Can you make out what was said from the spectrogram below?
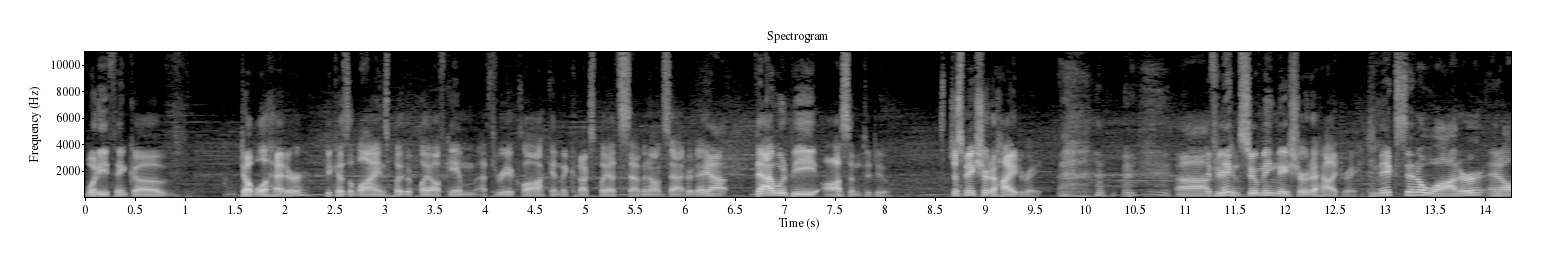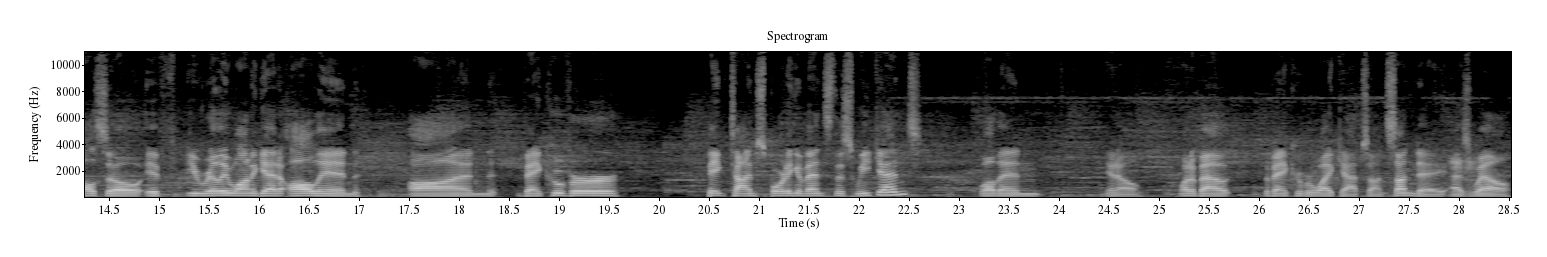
what do you think of doubleheader? Because the Lions play their playoff game at three o'clock and the Canucks play at seven on Saturday. Yeah. that would be awesome to do. Just make sure to hydrate. uh, if you're Mick- consuming, make sure to hydrate. mix in a water, and also if you really want to get all in on Vancouver big time sporting events this weekend, well then, you know, what about the Vancouver Whitecaps on Sunday as well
